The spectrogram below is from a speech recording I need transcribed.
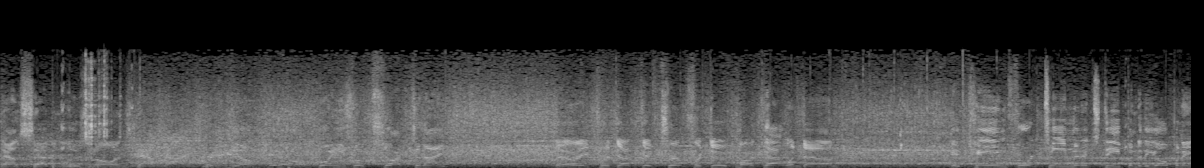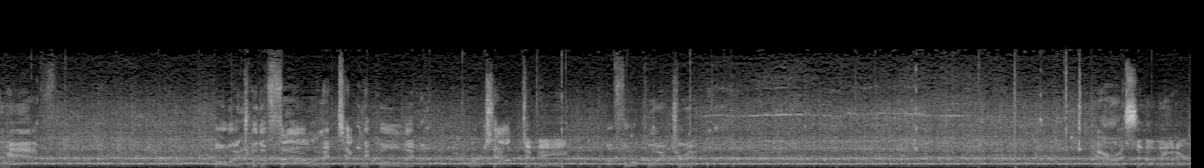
Down seven, losing Owens. Down nine, Grant Hill. Boy, he's looked sharp tonight. Very productive trip for Duke. Mark that one down. It came 14 minutes deep into the opening half. Owens with a foul and a technical that works out to be a four-point trip. Harrison a leaner.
